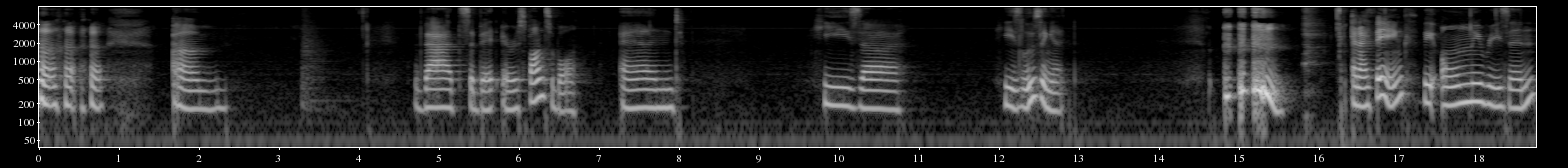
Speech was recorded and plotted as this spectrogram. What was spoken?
um, that's a bit irresponsible. And he's uh, he's losing it. and I think the only reason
